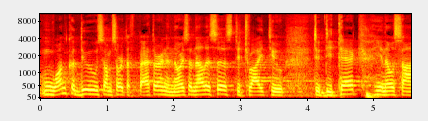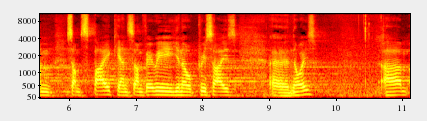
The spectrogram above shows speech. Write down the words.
one could do some sort of pattern and noise analysis to try to, to detect, you know, some, some spike and some very, you know, precise uh, noise. Um,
